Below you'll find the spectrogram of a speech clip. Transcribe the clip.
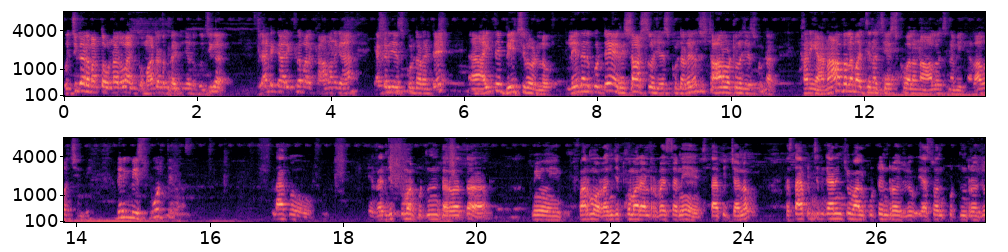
బుజ్జిగారు మనతో ఉన్నారో. ఆయనతో మాట్లాడడం ప్రయత్నం చేద్దాం. బుజ్జిగారు ఇలాంటి కార్యక్రమాలు కామన్గా ఎక్కడ చేసుకుంటారంటే అయితే బీచ్ రోడ్లో లేదనుకుంటే రిసార్ట్స్లో చేసుకుంటారు లేదంటే స్టార్ హోటల్లో చేసుకుంటారు. కానీ అనాథల మధ్యన చేసుకోవాలన్న ఆలోచన మీకు ఎలా వచ్చింది? దీనికి మీ స్ఫూర్తి నాకు రంజిత్ కుమార్ పుట్టిన తర్వాత మేము ఈ ఫర్మ్ రంజిత్ కుమార్ ఎంటర్ప్రైజ్ అని స్థాపించాను. స్థాపించిన కాడి నుంచి వాళ్ళ పుట్టినరోజులు యశ్వంత్ పుట్టినరోజు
